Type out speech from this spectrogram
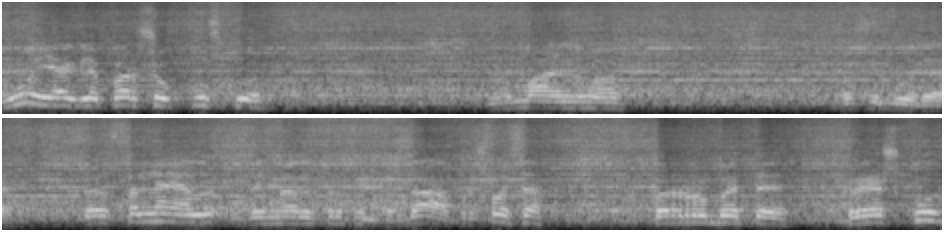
Ну, як для першого впуску нормального трохи буде. Все остальне займе електрофільтр. Так, да, прийшлося переробити кришку.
